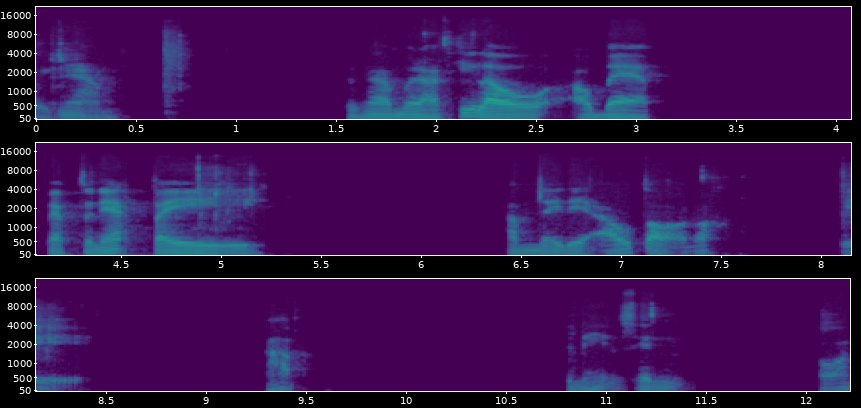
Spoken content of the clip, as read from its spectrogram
วยงาม สวยงามเวลาที่เราเอาแบบแบบตัวเนี้ยไปทำใน layout ต่อเนาะโอครับจะได้เห็นเส้นซ้อน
